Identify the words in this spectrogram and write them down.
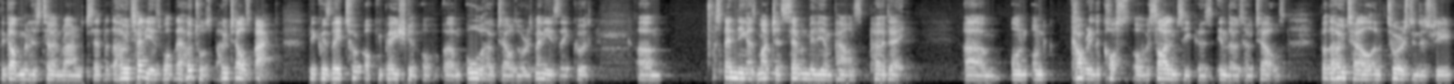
the government has turned around and said that the hoteliers want their hotels hotels back because they took occupation of um, all the hotels or as many as they could, um, spending as much as seven million pounds per day um, on on covering the costs of asylum seekers in those hotels. But the hotel and the tourist industry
